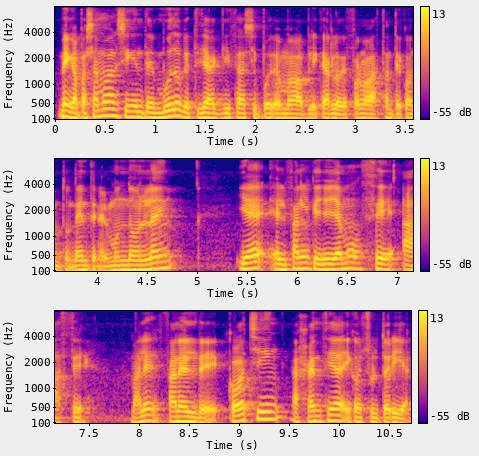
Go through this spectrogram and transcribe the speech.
Venga, pasamos al siguiente embudo, que este ya quizás sí podemos aplicarlo de forma bastante contundente en el mundo online, y es el funnel que yo llamo CAC, ¿vale? Funnel de coaching, agencia y consultoría.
